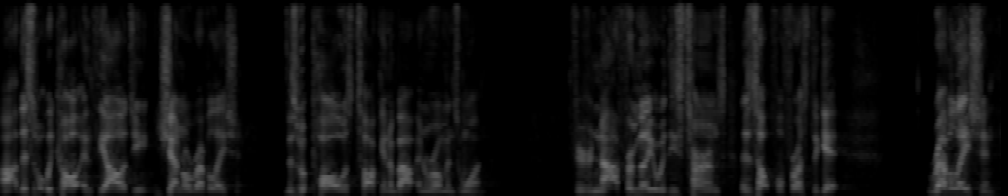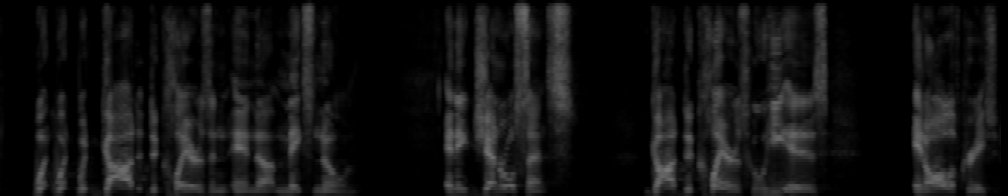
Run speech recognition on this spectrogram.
Uh, this is what we call in theology general revelation. This is what Paul was talking about in Romans 1. If you're not familiar with these terms, this is helpful for us to get. Revelation, what, what, what God declares and, and uh, makes known. In a general sense, God declares who he is in all of creation.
